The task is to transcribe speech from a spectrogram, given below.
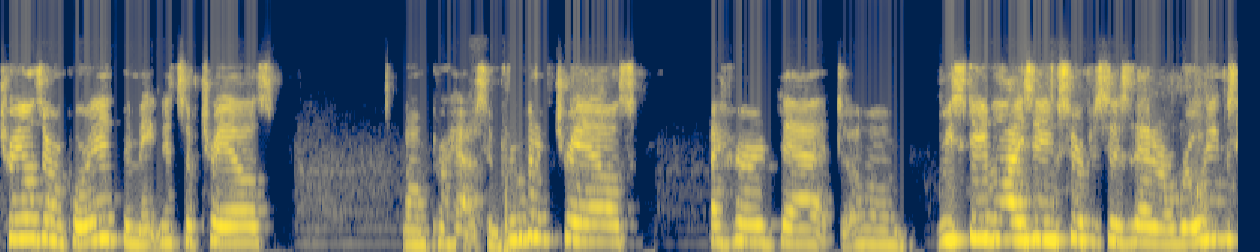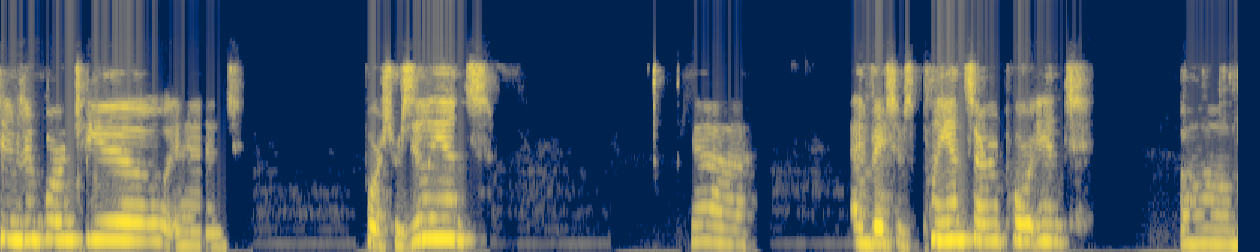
Trails are important, the maintenance of trails, um, perhaps improvement of trails. I heard that um, restabilizing surfaces that are eroding seems important to you and forest resilience. Yeah. Invasive plants are important. Um,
